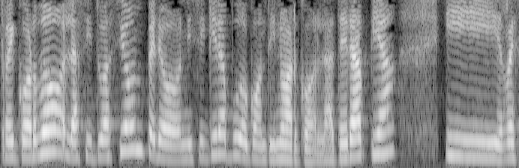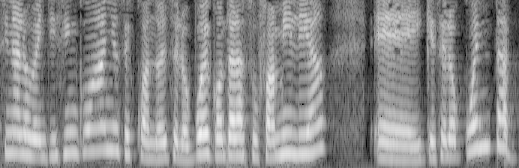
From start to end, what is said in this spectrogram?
recordó la situación, pero ni siquiera pudo continuar con la terapia. Y recién a los 25 años es cuando él se lo puede contar a su familia eh, y que se lo cuenta,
